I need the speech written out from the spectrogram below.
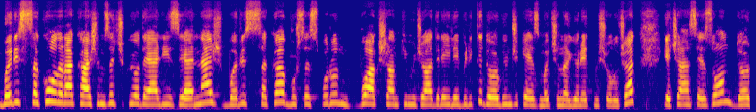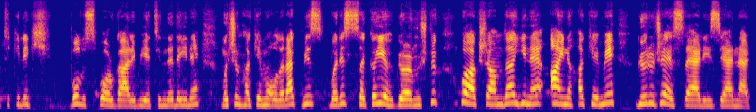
Barış Saka olarak karşımıza çıkıyor değerli izleyenler. Barış Saka Bursa Spor'un bu akşamki mücadeleyle birlikte dördüncü kez maçını yönetmiş olacak. Geçen sezon 4-2'lik Bolu Spor galibiyetinde de yine maçın hakemi olarak biz Barış Sakay'ı görmüştük. Bu akşam da yine aynı hakemi göreceğiz değerli izleyenler.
